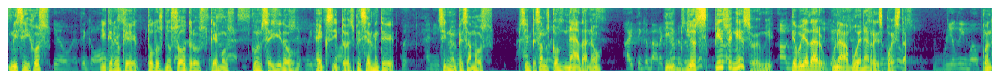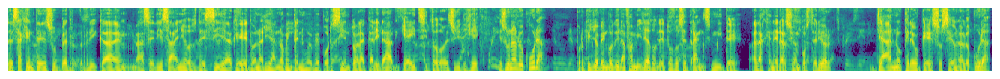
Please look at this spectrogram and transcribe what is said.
mis hijos, y creo que todos nosotros que hemos conseguido éxito, especialmente si no empezamos, si empezamos con nada, ¿no? Y yo pienso en eso. Te voy a dar una buena respuesta. Cuando esa gente súper rica em, hace 10 años decía que donarían 99% a la caridad, Gates y todo eso, yo dije, es una locura, porque yo vengo de una familia donde todo se transmite a la generación posterior. Ya no creo que eso sea una locura.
